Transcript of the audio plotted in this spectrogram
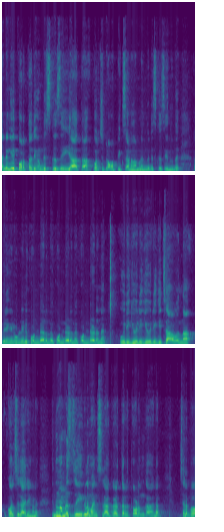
അല്ലെങ്കിൽ പുറത്തധികം ഡിസ്കസ് ചെയ്യാത്ത കുറച്ച് ടോപ്പിക്സ് ആണ് നമ്മൾ ഇന്ന് ഡിസ്കസ് ചെയ്യുന്നത്. അവരിങ്ങനെ ഉള്ളിൽ കൊണ്ടുവന്ന് കൊണ്ടുവന്ന് കൊണ്ടുവന്ന് ഉരുകി ഉരുകി ഉരുകി ചാവുന്ന കുറച്ച് കാര്യങ്ങൾ ഇത് നമ്മൾ സ്ത്രീകൾ മനസ്സിലാക്കാത്തടത്തോളം കാലം ചിലപ്പോൾ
